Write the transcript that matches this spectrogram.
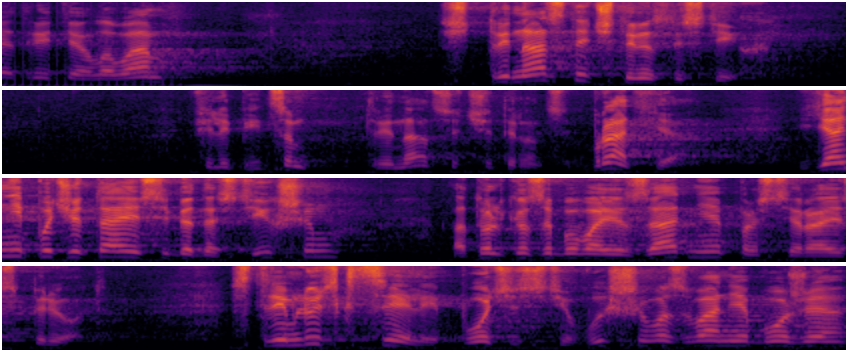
Исайя 3 глава, 13-14 стих. Филиппийцам 13-14. «Братья, я не почитаю себя достигшим, а только забывая заднее, простираясь вперед. Стремлюсь к цели, почести высшего звания Божия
